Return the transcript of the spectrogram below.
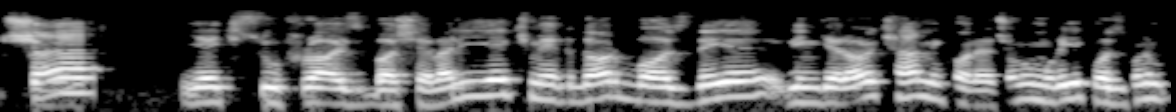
شاید یک سورپرایز باشه ولی یک مقدار بازده وینگرها رو کم می‌کنه. چون اون موقع یک بازیکن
